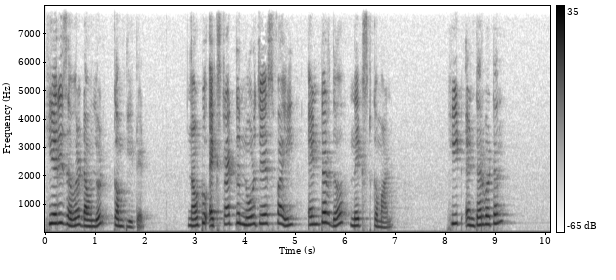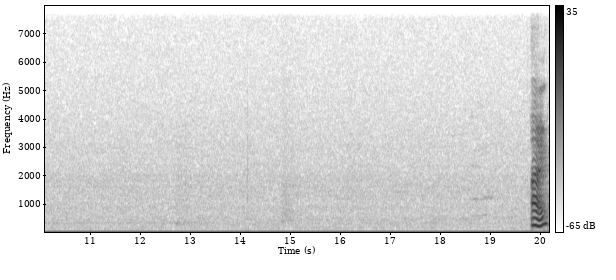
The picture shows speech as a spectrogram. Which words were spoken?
here is our download completed. Now to extract the node.js file, enter the next command. Hit enter button and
